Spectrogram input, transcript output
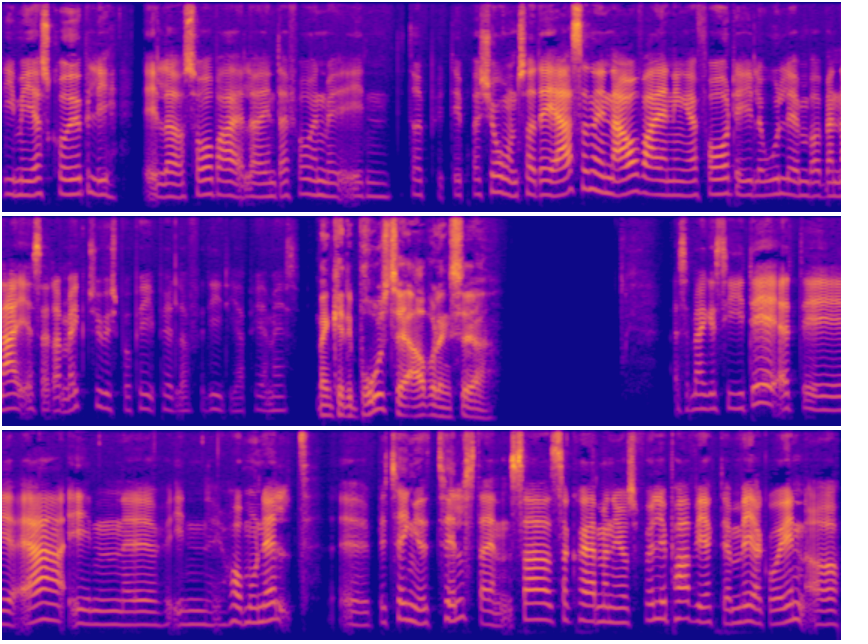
blive mere skrøbelig eller sårbar, eller endda få en, en depression. Så det er sådan en afvejning af fordele og ulemper, men nej, jeg sætter dem ikke typisk på p-piller, fordi de har PMS. Men kan det bruges til at afbalancere Altså man kan sige, det at det er en, øh, en hormonelt øh, betinget tilstand, så, så kan man jo selvfølgelig påvirke dem ved at gå ind og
